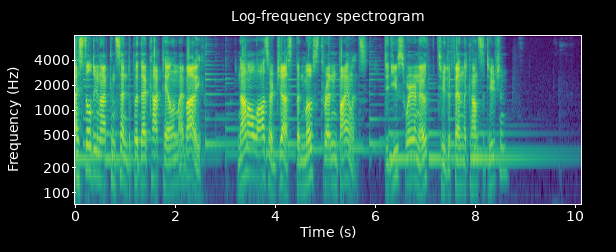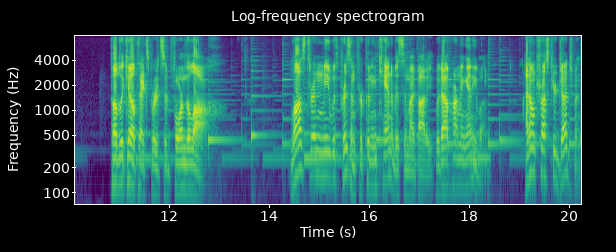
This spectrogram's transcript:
I still do not consent to put that cocktail in my body. Not all laws are just, but most threaten violence. Did you swear an oath to defend the Constitution? Public health experts formed the law. Laws threaten me with prison for putting cannabis in my body without harming anyone. I don't trust your judgment.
